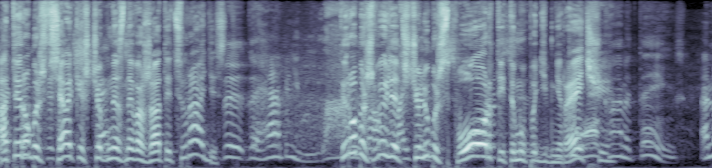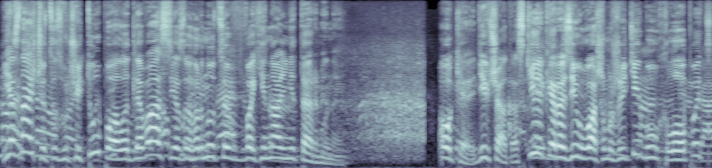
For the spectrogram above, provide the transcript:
А ти робиш всяке, щоб не зневажати цю радість. Ти робиш вигляд, що любиш спорт і тому подібні речі. Я знаю, що це звучить тупо, але для вас я загорну це в вагінальні терміни. Окей, дівчата, скільки разів у вашому житті був хлопець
